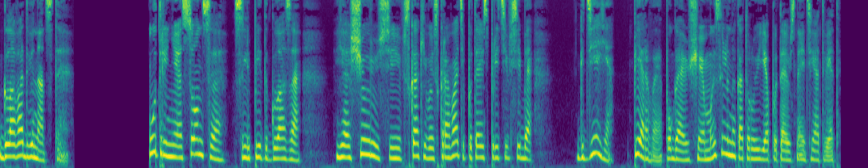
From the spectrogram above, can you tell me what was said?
Глава 12. Утреннее солнце слепит глаза. Я щурюсь и вскакиваю с кровати, пытаясь прийти в себя. Где я? Первая пугающая мысль, на которую я пытаюсь найти ответ.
